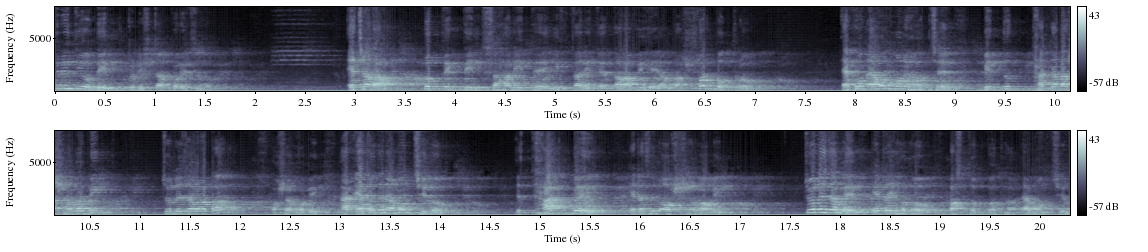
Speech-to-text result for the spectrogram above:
তৃতীয় দিন একটু ডিস্টার্ব করেছিল। এছাড়া প্রত্যেক দিন সাহারিতে, ইফতারিতে, তারাবিহে আমরা সর্বত্র। এখন এমন মনে হচ্ছে, বিদ্যুৎ থাকাটা স্বাভাবিক, চলে যাওয়াটা অস্বাভাবিক। আর এতদিন এমন ছিল যে থাকবে, এটা ছিল অস্বাভাবিক। চলে যাবে, এটাই হলো বাস্তব কথা, এমন ছিল।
